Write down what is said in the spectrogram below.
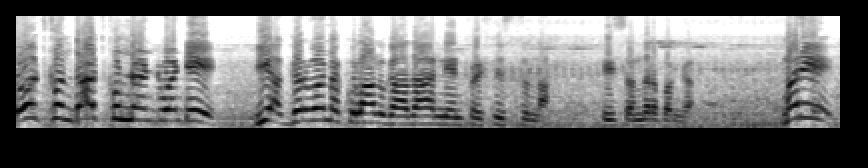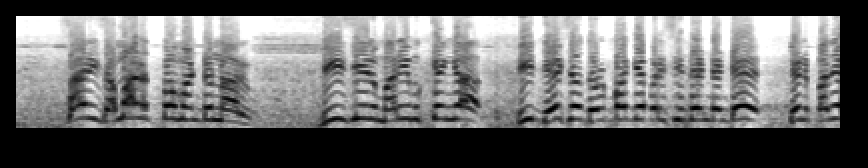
దోచుకొని దాచుకున్నటువంటి ఈ అగ్రవర్ణ కులాలు కాదా అని నేను ప్రశ్నిస్తున్నా ఈ సందర్భంగా. మరి సారి సమానత్వం అంటున్నారు. బీసీలు మరీ ముఖ్యంగా ఈ దేశ దౌర్భాగ్య పరిస్థితి ఏంటంటే నేను పదే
